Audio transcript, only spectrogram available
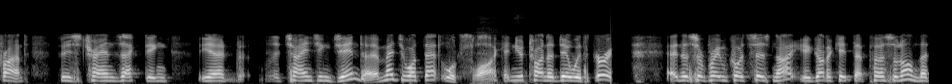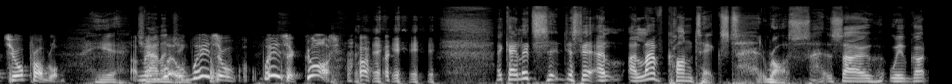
front who's transacting, you know, changing gender. Imagine what that looks like, and you're trying to deal with grief. And the Supreme Court says no, you've got to keep that person on. That's your problem. Yeah, I challenging. mean, where's a where's it got? okay, let's just. Uh, I love context, Ross. So we've got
